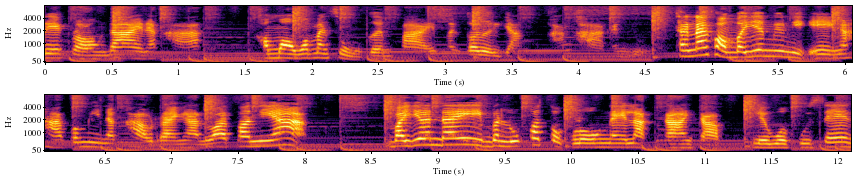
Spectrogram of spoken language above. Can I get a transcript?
เรียกร้องได้นะคะเขามองว่ามันสูงเกินไป มันก็เลยยังค้างคากันอยู่ ทางด้านของไบเย r n m มิวนิกเองนะคะ ก็มีนักข่าวรายงานว่าตอนนี้ ไบเย r n ได้บรรลุข้อตกลงในหลักการกับเลเวอร์คูเซน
